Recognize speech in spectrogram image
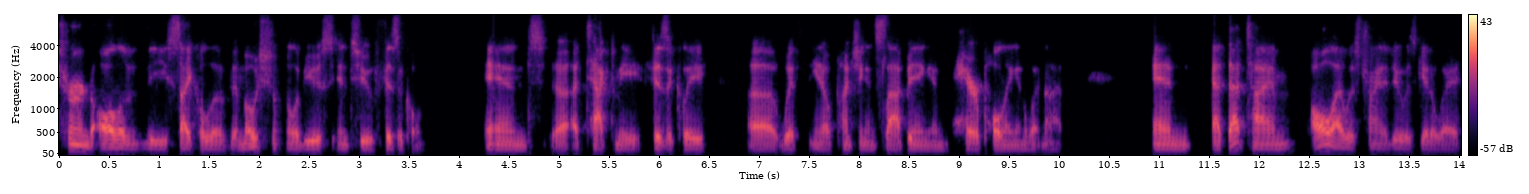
turned all of the cycle of emotional abuse into physical and uh, attacked me physically uh, with you know punching and slapping and hair pulling and whatnot. And at that time, all I was trying to do was get away.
